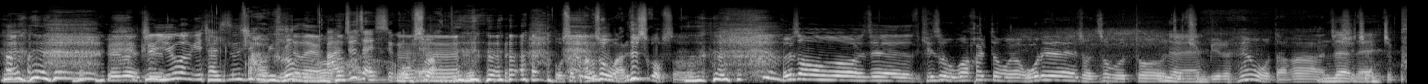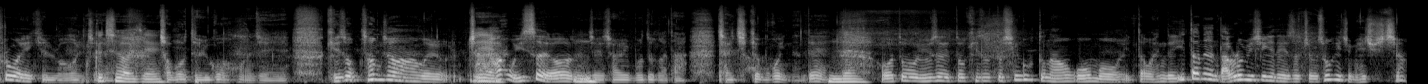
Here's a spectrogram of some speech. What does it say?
그래서 그래 이제- 유용하게 잘 쓰시고 아, 계시잖아요. 그럼요. 아주 잘 쓰고 없으면 안 돼. 없어 방송을 만들 수가 없어. 그래서 이제 계속 음악 활동을 오래 전서부터 이제 네. 준비를 해오다가 이제 네, 실제 네. 이제 프로의 길로 이제 그쵸 이제. 접어들고 이제 계속 성장을 잘 네. 하고 있어요. 음. 이제 저희 모두가 다 잘 지켜보고 있는데 네. 어, 또 요새 또 계속 또 신곡도 나오고 뭐 있다고 했는데 일단은 난로 뮤직에 대해서 좀 소개 좀 해주시죠.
